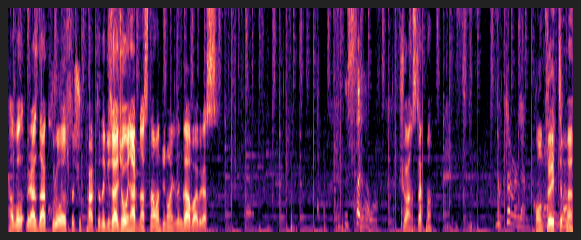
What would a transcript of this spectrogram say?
hava biraz daha kuru olsa şu parkta da güzelce oynardın aslında ama dün oynadın galiba biraz. Islak hava. Şu an ıslak mı? Muhtemelen. Kontrol ettin mi?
